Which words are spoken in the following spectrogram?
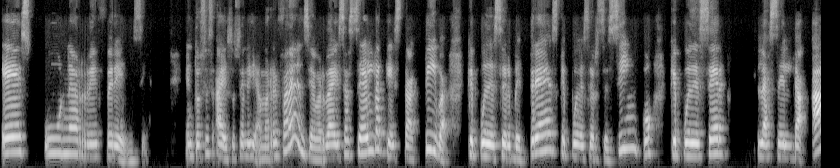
es una referencia. Entonces, a eso se le llama referencia, ¿verdad? Esa celda que está activa, que puede ser B3, que puede ser C5, que puede ser la celda A,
